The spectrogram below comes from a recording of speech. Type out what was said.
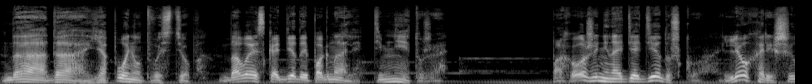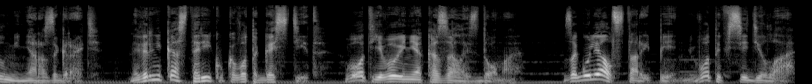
«Да, да, я понял твой Стёп. Давай искать деда и погнали, темнеет уже». Похоже, не найдя дедушку, Лёха решил меня разыграть. Наверняка старик у кого-то гостит. Вот его и не оказалось дома. Загулял старый пень, вот и все дела.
